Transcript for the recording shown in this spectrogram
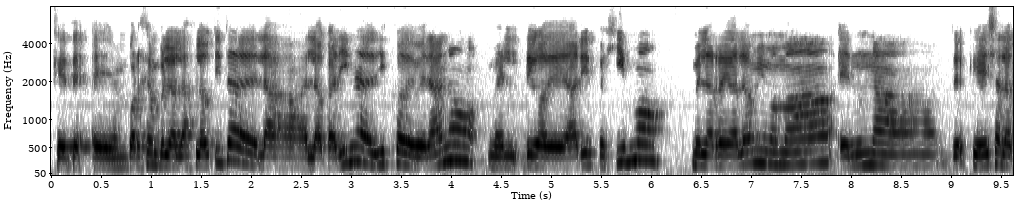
que te- eh, por ejemplo, la flautita de la, la ocarina de disco de verano, me- digo, de Ario Espejismo, me la regaló mi mamá en una, de- que ella la,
